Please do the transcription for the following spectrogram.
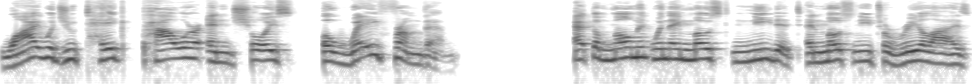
Why would you take power and choice away from them at the moment when they most need it and most need to realize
